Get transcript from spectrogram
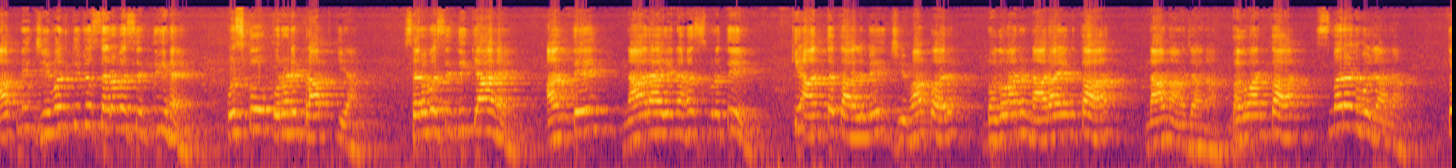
अपने जीवन की जो सर्व सिद्धि है, उसको उन्होंने प्राप्त किया। सर्व सिद्धि क्या है? अंते नारायण स्मृति, कि अंत काल में जिवा पर भगवान नारायण का नाम आ जाना, भगवान का स्मरण हो जाना। तो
